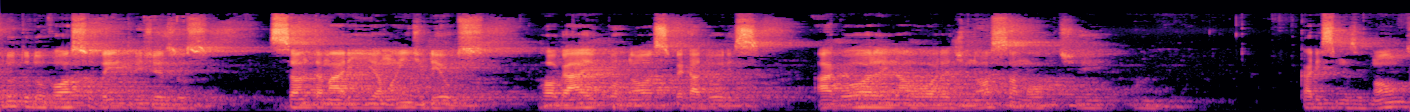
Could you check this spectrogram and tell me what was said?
fruto do vosso ventre, Jesus. Santa Maria, Mãe de Deus, rogai por nós, pecadores, agora e na hora de nossa morte. Amém. Caríssimos irmãos,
